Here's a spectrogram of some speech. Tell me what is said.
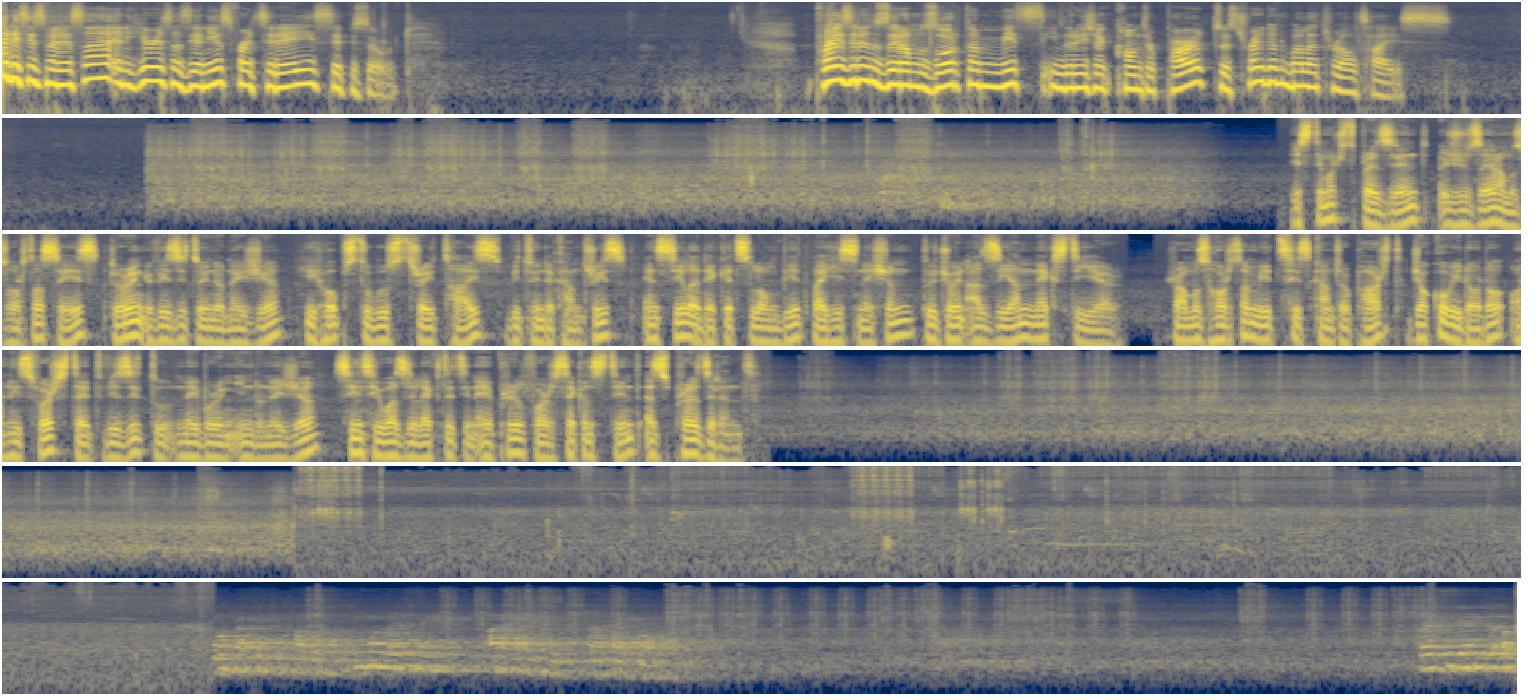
Hi, this is Vanessa, and here is Asia News for today's episode. President José Ramos Horta meets Indonesian counterpart to strengthen bilateral ties. East Timor's President José Ramos Horta says during a visit to Indonesia, he hopes to boost trade ties between the countries and seal a decades-long bid by his nation to join ASEAN next year. Ramos Horta meets his counterpart Joko Widodo on his first state visit to neighboring Indonesia since he was elected in April for a second stint as president.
